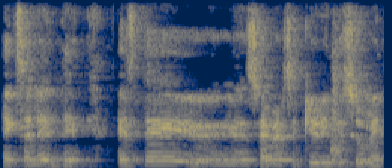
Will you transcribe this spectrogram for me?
Excelente. Este Cybersecurity Summit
